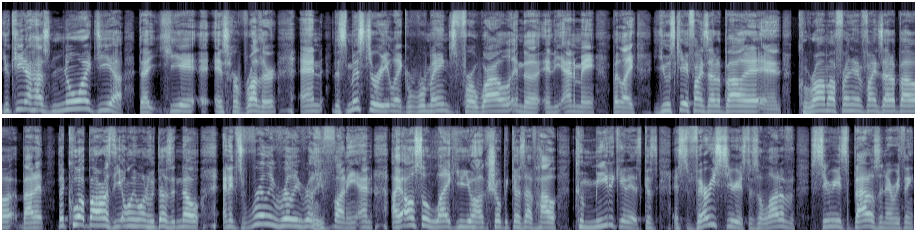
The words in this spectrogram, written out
Yukina has no idea that Hiei is her brother, and this mystery like remains for a while in the in the anime. But like Yusuke finds out about it, and Kurama friend finds out about about it. But Kuwabara is the only one who doesn't know, and it's really, really, really funny. And I also like Yu Yu Hakusho because of how comedic it is, because it's very serious. There's a lot of serious battles and everything,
